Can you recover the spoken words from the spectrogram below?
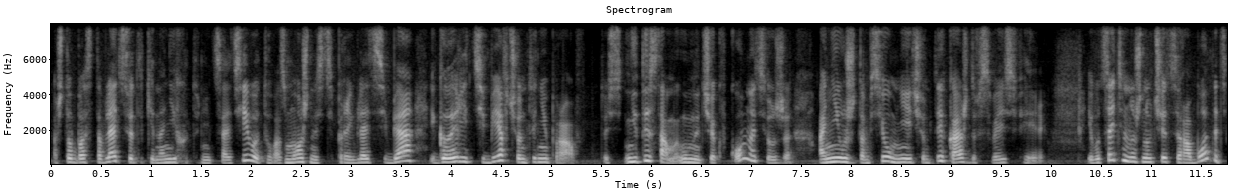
а чтобы оставлять все-таки на них эту инициативу, эту возможность проявлять себя и говорить тебе, в чем ты не прав. То есть не ты самый умный человек в комнате уже, они уже там все умнее, чем ты, каждый в своей сфере. И вот с этим нужно учиться работать,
